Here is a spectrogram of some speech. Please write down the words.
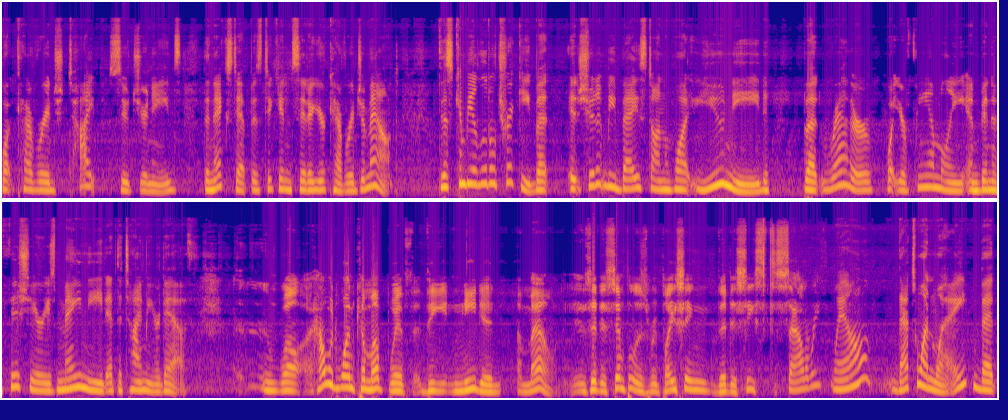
what coverage type suits your needs, the next step is to consider your coverage amount. This can be a little tricky, but it shouldn't be based on what you need, but rather what your family and beneficiaries may need at the time of your death. Well, how would one come up with the needed amount? Is it as simple as replacing the deceased's salary? Well, that's one way, but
